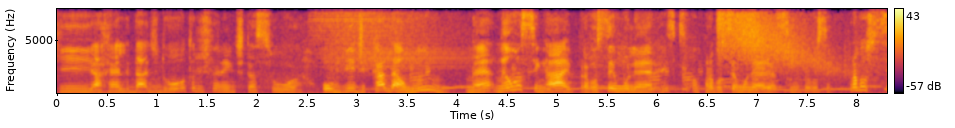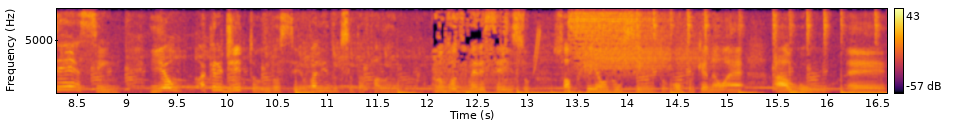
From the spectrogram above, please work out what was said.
que a realidade do outro é diferente da sua. Ouvir de cada um, né? Não assim, ai, para você mulher, é isso que você fala, para você mulher é assim, para você, para você é assim. E eu acredito em você, eu valido o que você está falando. Eu não vou desmerecer isso só porque eu não sinto ou porque não é algo é,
